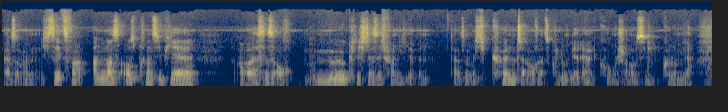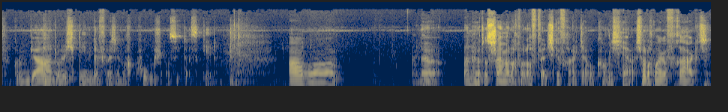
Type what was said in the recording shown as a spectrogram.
Also man, ich sehe zwar anders aus prinzipiell, aber es ist auch möglich, dass ich von hier bin. Also ich könnte auch als Kolumbier, der halt komisch aussieht, Kolumbier, Kolumbianer durchgehen, der vielleicht einfach komisch aussieht, das geht. Aber äh, man hört es scheinbar noch, weil oft werde ich gefragt, ja, wo komme ich her? Ich wurde auch mal gefragt,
